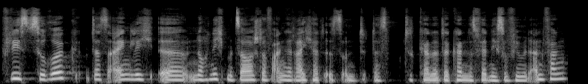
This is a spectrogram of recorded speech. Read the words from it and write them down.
fließt zurück, das eigentlich äh, noch nicht mit Sauerstoff angereichert ist und das, das kann, da kann das Pferd nicht so viel mit anfangen.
